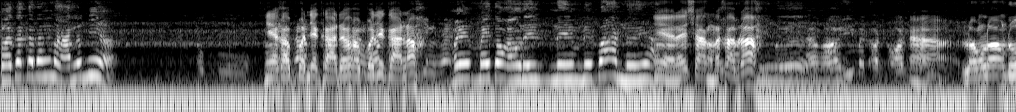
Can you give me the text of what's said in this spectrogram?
มาตั้งกันตั้งนานแล้วเนี่ยเนี่ยครับบรรยากาศนะครับบรรยากาศเนาะกิให้ ไม่ไม่ต้องเอาในในในบ้านเลยอะเนี่ยนายช่างนะครับเนาะแล้วเอานี้มันอ่อนอ่าลองลองดู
